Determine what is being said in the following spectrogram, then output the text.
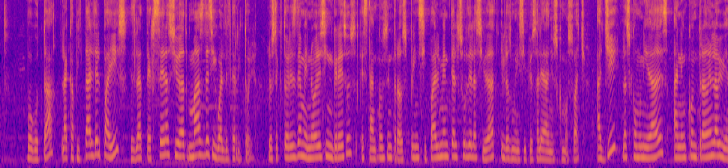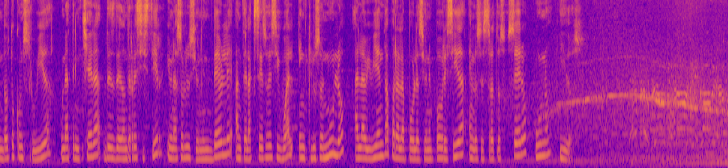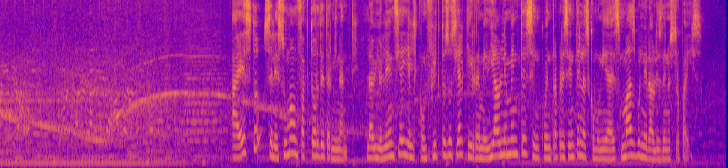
Bogotá, la capital del país, es la tercera ciudad más desigual del territorio. Los sectores de menores ingresos están concentrados principalmente al sur de la ciudad y los municipios aledaños como Soacha. Allí, las comunidades han encontrado en la vivienda autoconstruida una trinchera desde donde resistir y una solución endeble ante el acceso desigual e incluso nulo a la vivienda para la población empobrecida en los estratos 0, 1 y 2. A esto se le suma un factor determinante, la violencia y el conflicto social que irremediablemente se encuentra presente en las comunidades más vulnerables de nuestro país.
